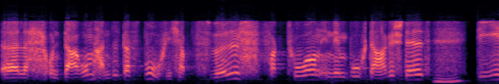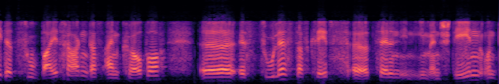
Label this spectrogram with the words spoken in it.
Äh, und darum handelt das Buch. Ich habe zwölf Faktoren in dem Buch dargestellt, die dazu beitragen, dass ein Körper äh, es zulässt, dass Krebszellen in ihm entstehen und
